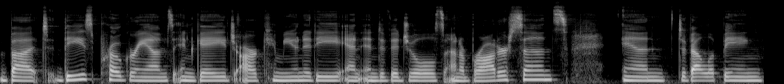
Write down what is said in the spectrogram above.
but these programs engage our community and individuals in a broader sense in developing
